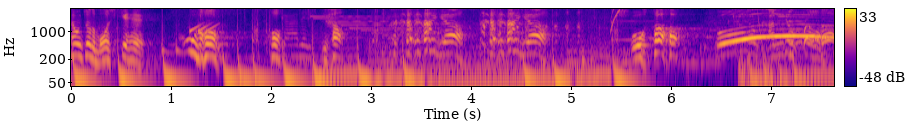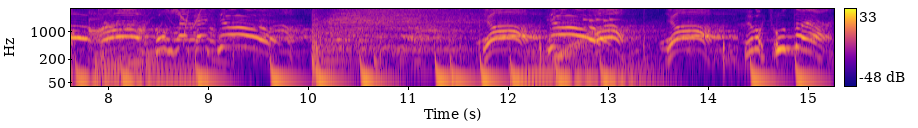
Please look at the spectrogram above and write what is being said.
형 좀 더 멋있게 해. 어야. 채찍이야. 채찍이야. 우와. 오. 감겼어 복사 패츠 야. 쭉 어! 야! 대박 존나야.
